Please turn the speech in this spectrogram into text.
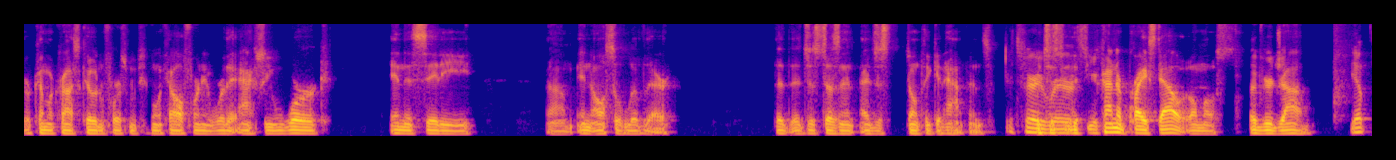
or come across code enforcement people in california where they actually work in the city um, and also live there that it just doesn't i just don't think it happens it's very it's just, rare. it's, you're kind of priced out almost of your job Yep.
